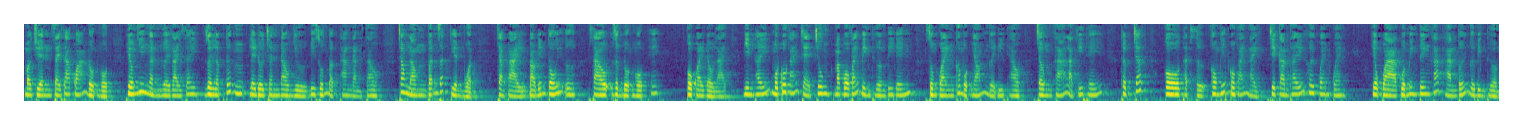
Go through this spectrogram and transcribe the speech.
Mọi chuyện xảy ra quá đột ngột, Hiểu Nhi ngẩn người vài giây rồi lập tức lê đôi chân đau nhừ đi xuống bậc thang đằng sau. Trong lòng vẫn rất phiền muộn, chẳng phải bảo đến tối ư, sao dừng đột ngột thế? Cô quay đầu lại, nhìn thấy một cô gái trẻ trung mặc bộ váy bình thường đi đến, xung quanh có một nhóm người đi theo, trông khá là khí thế. Thực chất, cô thật sự không biết cô gái này, chỉ cảm thấy hơi quen quen. Hiệu quả của minh tinh khác hẳn với người bình thường.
